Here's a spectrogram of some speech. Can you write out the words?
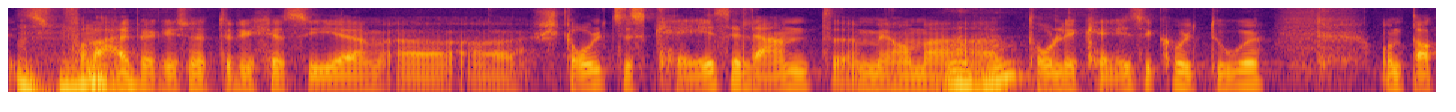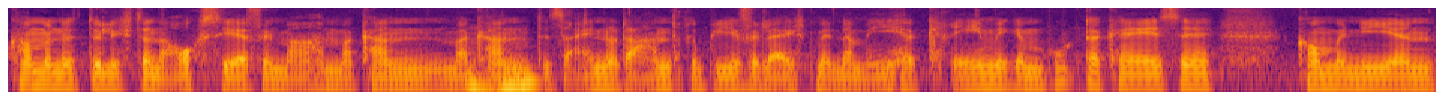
Jetzt mhm. Vorarlberg ist natürlich ein sehr äh, stolzes Käseland. Wir haben eine, mhm. tolle Käsekultur und da kann man natürlich dann auch sehr viel machen. Man kann, man mhm. kann das ein oder andere Bier vielleicht mit einem eher cremigen Butterkäse kombinieren.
